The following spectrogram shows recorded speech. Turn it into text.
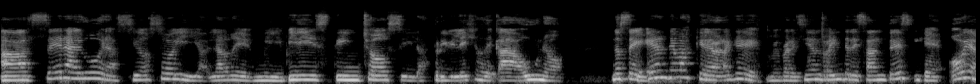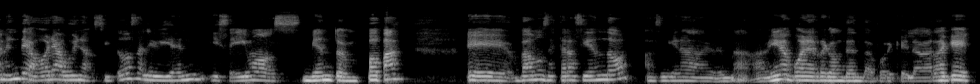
hacer algo gracioso y hablar de milipilis, tinchos y los privilegios de cada uno. No sé, eran temas que la verdad que me parecían re interesantes y que obviamente ahora, bueno, si todo sale bien y seguimos viento en popa, eh, vamos a estar haciendo. Así que nada, a mí me pone recontenta porque la verdad que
